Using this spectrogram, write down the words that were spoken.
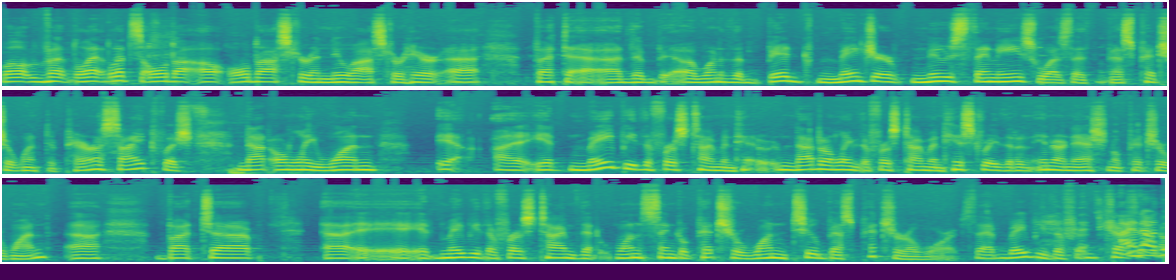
Well, but let, let's old uh, old Oscar and new Oscar here. Uh, but uh, the uh, one of the big major news thingies was that Best Picture went to Parasite, which not only won. It, uh, it may be the first time in not only the first time in history that an international picture won, uh, but uh, it, it may be the first time that one single picture won two Best Picture awards. That may be the first. I And I thought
